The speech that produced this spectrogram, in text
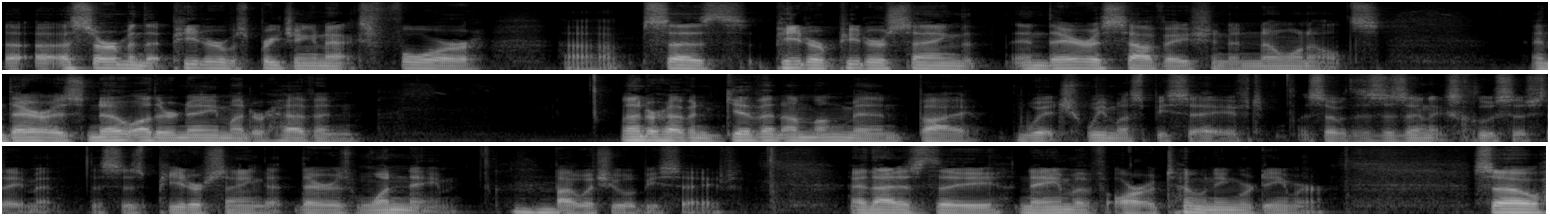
a, a sermon that Peter was preaching in Acts 4, uh, says, Peter, Peter is saying that, and there is salvation in no one else. And there is no other name under heaven under heaven given among men by which we must be saved. So this is an exclusive statement. This is Peter saying that there is one name mm-hmm. by which you will be saved. And that is the name of our atoning redeemer. So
